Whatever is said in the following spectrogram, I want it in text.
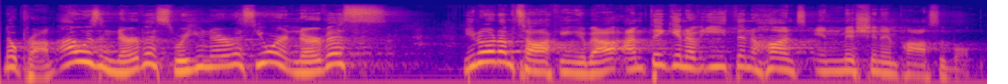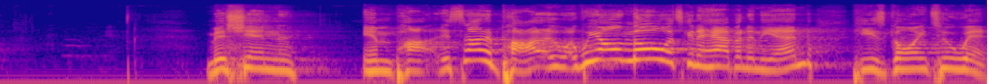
No problem. I wasn't nervous. Were you nervous? You weren't nervous. You know what I'm talking about. I'm thinking of Ethan Hunt in Mission Impossible. Mission Impossible. It's not impossible. We all know what's going to happen in the end. He's going to win.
